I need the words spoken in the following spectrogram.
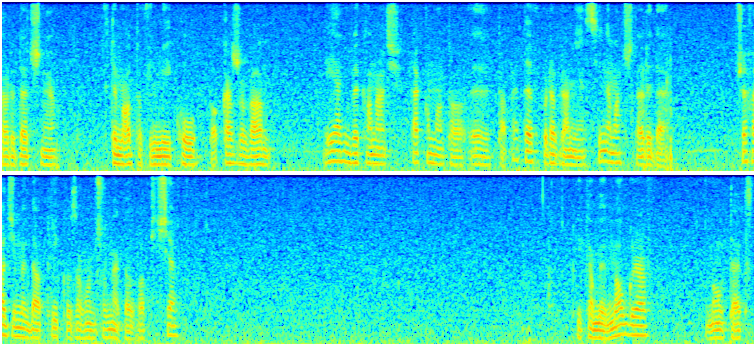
serdecznie. W tym oto filmiku pokażę Wam jak wykonać taką oto y, tapetę w programie Cinema 4D. Przechodzimy do pliku załączonego w opisie. Klikamy MoGraph, MoText.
